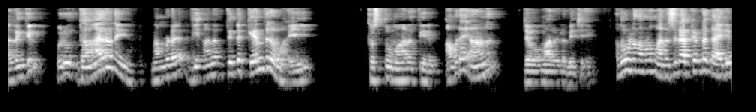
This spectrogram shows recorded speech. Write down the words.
അല്ലെങ്കിൽ ഒരു ധാരണയാണ് നമ്മുടെ ധ്യാനത്തിന്റെ കേന്ദ്രമായി ക്രിസ്തു മാറിത്തീരും. അവിടെയാണ് ജപമാലയുടെ വിജയം. അതുകൊണ്ട് നമ്മൾ മനസ്സിലാക്കേണ്ട കാര്യം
